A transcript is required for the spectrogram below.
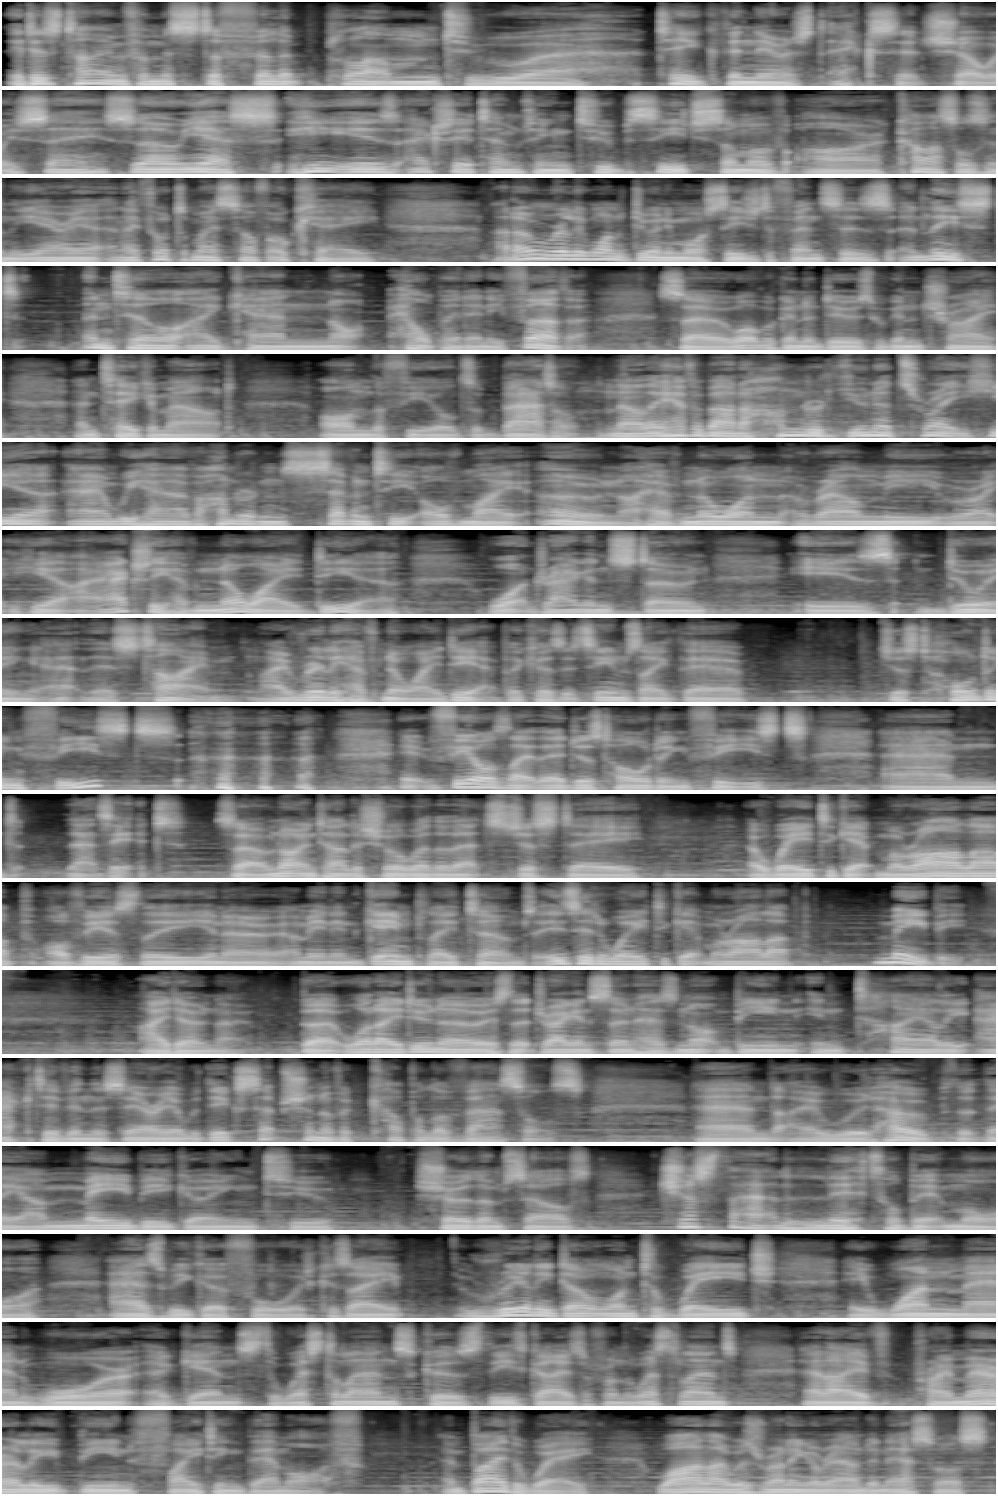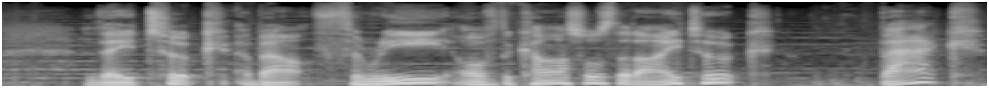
It is time for Mr. Philip Plumm to uh, take the nearest exit, shall we say. So, yes, he is actually attempting to besiege some of our castles in the area, and I thought to myself, okay, I don't really want to do any more siege defenses, at least until I can not help it any further. So, what we're going to do is we're going to try and take him out on the fields of battle. Now they have about 100 units right here and we have 170 of my own. I have no one around me right here. I actually have no idea what Dragonstone is doing at this time. I really have no idea because it seems like they're just holding feasts. it feels like they're just holding feasts and that's it. So I'm not entirely sure whether that's just a a way to get morale up, obviously, you know, I mean, in gameplay terms, is it a way to get morale up? Maybe. I don't know. But what I do know is that Dragonstone has not been entirely active in this area, with the exception of a couple of vassals. And I would hope that they are maybe going to show themselves just that little bit more as we go forward, because I really don't want to wage a one-man war against the Westerlands because these guys are from the Westerlands and I've primarily been fighting them off. And by the way, while I was running around in Essos, they took about three of the castles that I took back.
